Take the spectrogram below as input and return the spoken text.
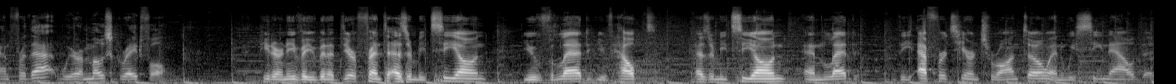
and for that we are most grateful. Peter and Eva, you've been a dear friend to Ezra Mizion. You've led, you've helped Ezra Mizion and led the efforts here in Toronto, and we see now that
